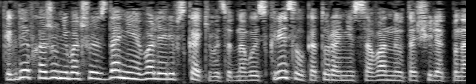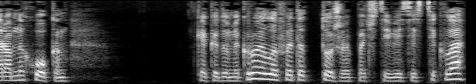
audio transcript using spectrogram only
Когда я вхожу в небольшое здание, Валерий вскакивает с одного из кресел, которые они с Саванной утащили от панорамных окон. Как и домик Ройлов, этот тоже почти весь из стекла,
